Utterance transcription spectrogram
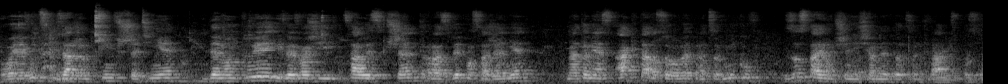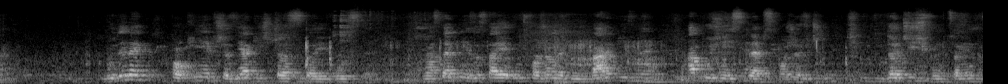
Wojewódzki Zarząd Kin w Szczecinie demontuje i wywozi cały sprzęt oraz wyposażenie, natomiast akta osobowe pracowników zostają przeniesione do centrali w Poznaniu. Budynek po kinie przez jakiś czas stoi pusty. Następnie zostaje utworzony w nim bar piwny, a później sklep spożywczy. Do dziś funkcjon-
